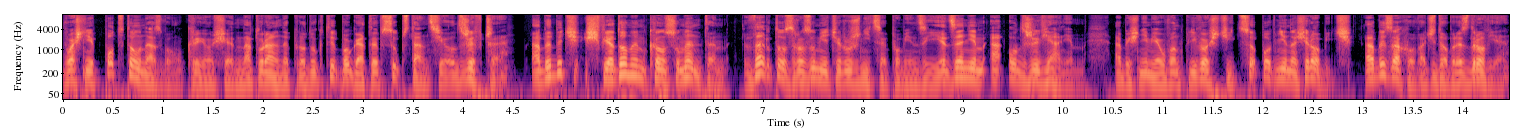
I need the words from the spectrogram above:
Właśnie pod tą nazwą kryją się naturalne produkty bogate w substancje odżywcze. Aby być świadomym konsumentem, warto zrozumieć różnicę pomiędzy jedzeniem a odżywianiem, abyś nie miał wątpliwości, co powinieneś robić, aby zachować dobre zdrowie.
